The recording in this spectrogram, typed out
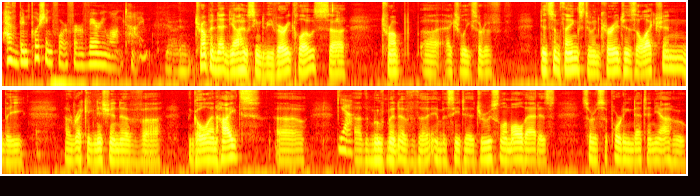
have been pushing for for a very long time. Yeah, and Trump and Netanyahu seem to be very close. Uh, Trump uh, actually sort of did some things to encourage his election, the uh, recognition of uh, the Golan Heights, uh, yeah. Uh, the movement of the embassy to Jerusalem, all that is sort of supporting Netanyahu.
